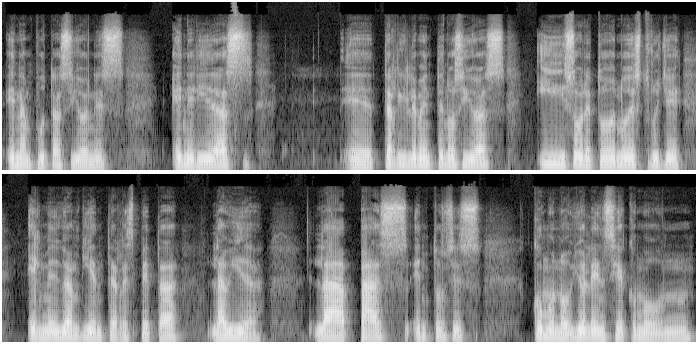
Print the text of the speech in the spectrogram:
en amputaciones, en heridas eh, terriblemente nocivas y sobre todo no destruye el medio ambiente, respeta la vida. La paz, entonces, como no violencia, como un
